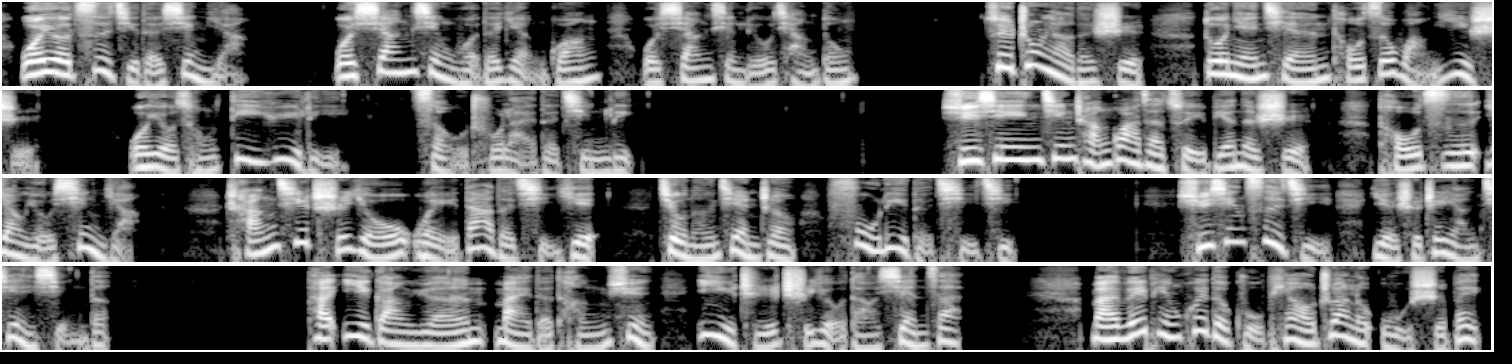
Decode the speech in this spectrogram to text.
我有自己的信仰，我相信我的眼光，我相信刘强东。最重要的是，多年前投资网易时，我有从地狱里走出来的经历。”徐新经常挂在嘴边的是：投资要有信仰，长期持有伟大的企业，就能见证复利的奇迹。徐新自己也是这样践行的。他一港元买的腾讯，一直持有到现在，买唯品会的股票赚了五十倍。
